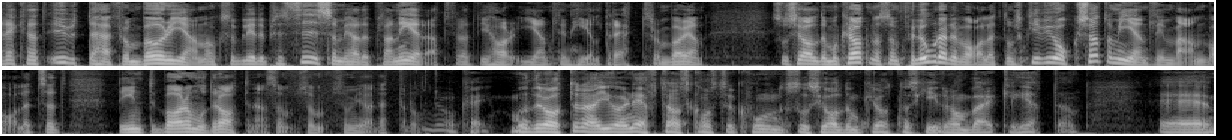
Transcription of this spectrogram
räknat ut det här från början och så blev det precis som vi hade planerat för att vi har egentligen helt rätt från början. Socialdemokraterna som förlorade valet, de skriver ju också att de egentligen vann valet så att det är inte bara Moderaterna som, som, som gör detta då. Okej. Moderaterna gör en efterhandskonstruktion och Socialdemokraterna skriver om verkligheten. Eh,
